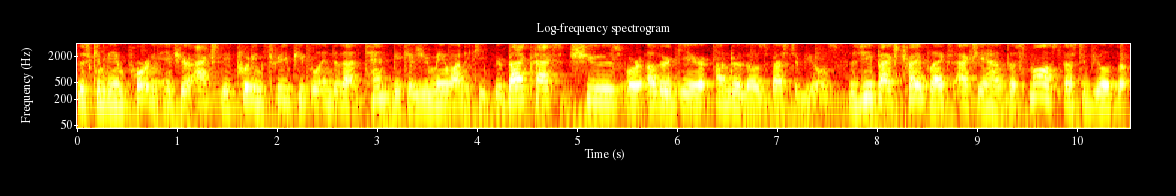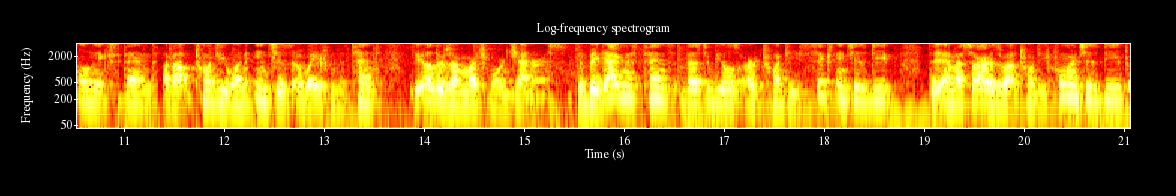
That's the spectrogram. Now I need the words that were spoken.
This can be important if you're actually putting three people into that tent because you may want to keep your backpacks, shoes, or other gear under those vestibules. The Zpacks Triplex actually has the smallest vestibules that only extend about 21 inches away from the tent. The others are much more generous. The Big Agnes tent's vestibules are 26 inches deep, the MSR is about 24 inches deep,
